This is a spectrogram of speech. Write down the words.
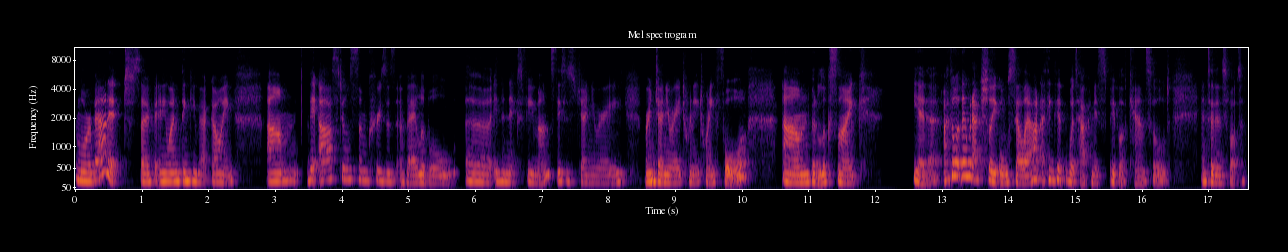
more about it. So for anyone thinking about going, um, there are still some cruises available uh, in the next few months. This is January. We're in January 2024, um, but it looks like yeah, I thought they would actually all sell out. I think that what's happened is people have cancelled, and so then spots have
